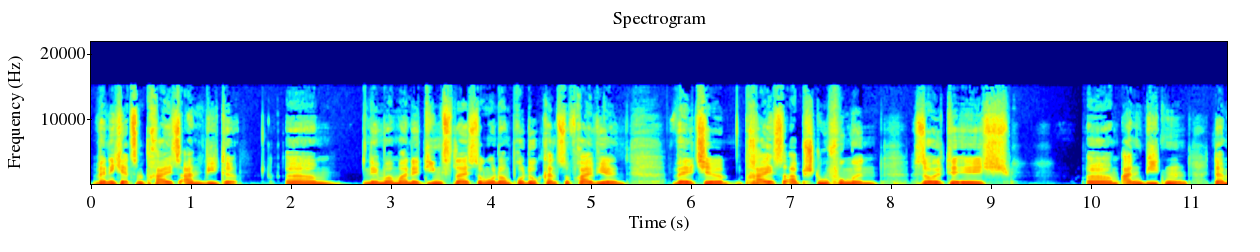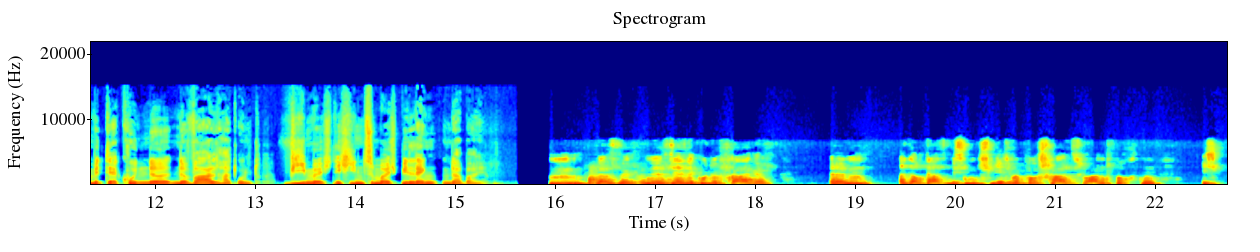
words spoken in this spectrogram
wenn ich jetzt einen Preis anbiete, ähm, nehmen wir mal eine Dienstleistung oder ein Produkt, kannst du frei wählen. Welche Preisabstufungen sollte ich ähm, anbieten, damit der Kunde eine Wahl hat? Und wie möchte ich ihn zum Beispiel lenken dabei? Hm, das ist eine sehr, sehr gute Frage. Ähm, also auch da ist ein bisschen schwierig, immer pauschal zu antworten. Ich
